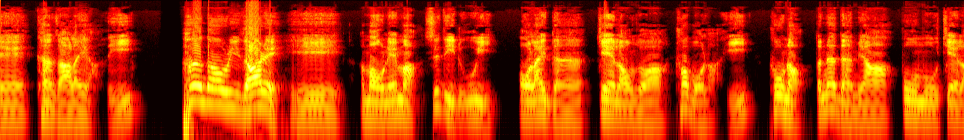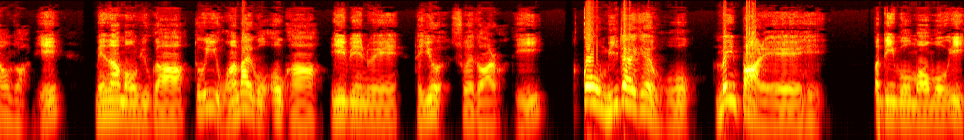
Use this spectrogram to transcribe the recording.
နေခံစားလိုက်ရသည်ဟန်တာရီသားတဲ့ဟေးအမောင်ထဲမှစစ်တီတူ၏អော်လိုက်တန်ကျဲလောင်စွာထွက်ပေါ်လာ၏ထို့နောက်တနက်တန်များပုံမူကျဲလောင်စွာဖြင့်မင်းသားမောင်ပြူကသူ၏ဝမ်းပိုက်ကိုအုပ်ခါမြေပြင်တွင်တရွတ်ဆွဲသွားတော်သည်အကုန်မိတိုက်ခဲ့ကိုအမိတ်ပါတယ်ဟေ့ပတိဘုံမောင်မူ၏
